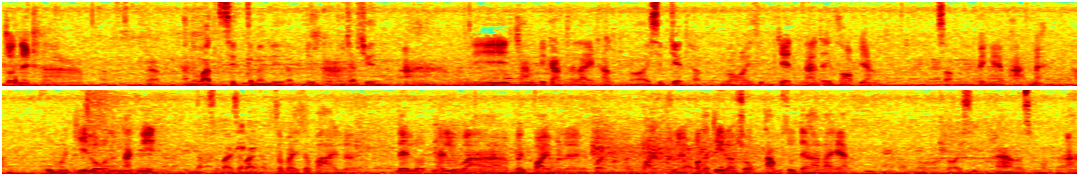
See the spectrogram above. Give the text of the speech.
ำต้นหน่อยครับครับอนุวัตสิทธิ์กำลังดีครับหรือครัผู้บประชาชื่นครับอ่าวันนี้ช่างพิกัดเท่าไหร่ครับร้อยสิบเจ็ดครับร้อยสิบเจ็ดนะได้สอบยังสอบเป็นไงผ่านไหมคุมมากี่โลน้ำหนักนี้หนักสบายสบายๆครับสบายสบายๆเลย ได้ลดไหมหรือว่าไปปล่อยมาเลยปล่อยมาไปปล่อยมาเลย ปกติเราชกต่ำสุดได้เท่าไหร่อะก็ร้อยสิบห้าร้อยสิบหกอ่า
